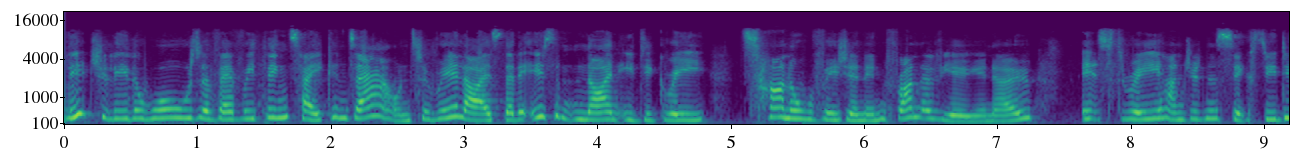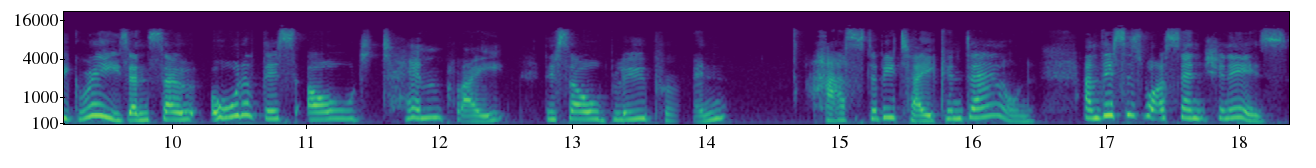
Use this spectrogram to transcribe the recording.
literally the walls of everything taken down to realize that it isn't 90 degree tunnel vision in front of you, you know, it's 360 degrees. And so all of this old template, this old blueprint has to be taken down. And this is what ascension is.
